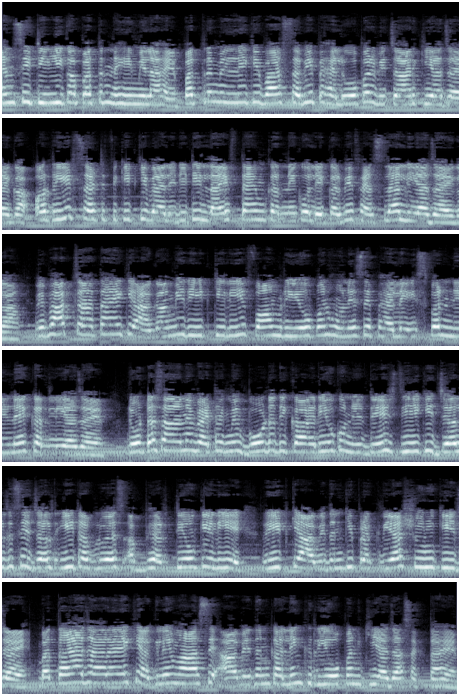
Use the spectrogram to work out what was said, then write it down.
एनसीटीई का पत्र नहीं मिला है। पत्र मिलने के बाद सभी पहलुओं पर विचार किया जाएगा और रीड सर्टिफिकेट की वैलिडिटी लाइफ टाइम करने को लेकर भी फैसला लिया जाएगा। विभाग चाहता है कि आगामी रीट के लिए फॉर्म रीओपन होने से पहले इस पर निर्णय कर लिया जाए। डोटासारा ने बैठक में बोर्ड अधिकारियों को निर्देश दिए कि जल्द से जल्द ईडब्ल्यूएस अभ्यर्थियों के लिए रीट के आवेदन की प्रक्रिया शुरू की जाए। बताया जा रहा है कि अगले माह से आवेदन का लिंक रीओपन किया जा सकता है।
